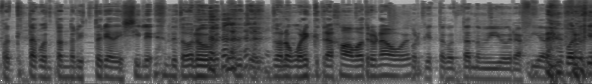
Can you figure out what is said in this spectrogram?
porque está contando la historia de Chile, de todos los, de, todos los buenos que trabajamos patronado, güey. Porque está contando mi biografía. weón. porque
